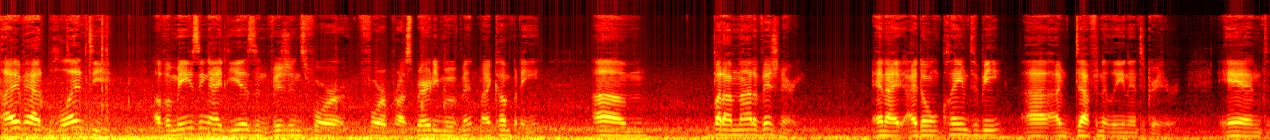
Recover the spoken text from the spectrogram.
I have had plenty of amazing ideas and visions for for prosperity movement, my company, um, but I'm not a visionary, and I, I don't claim to be. Uh, I'm definitely an integrator, and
